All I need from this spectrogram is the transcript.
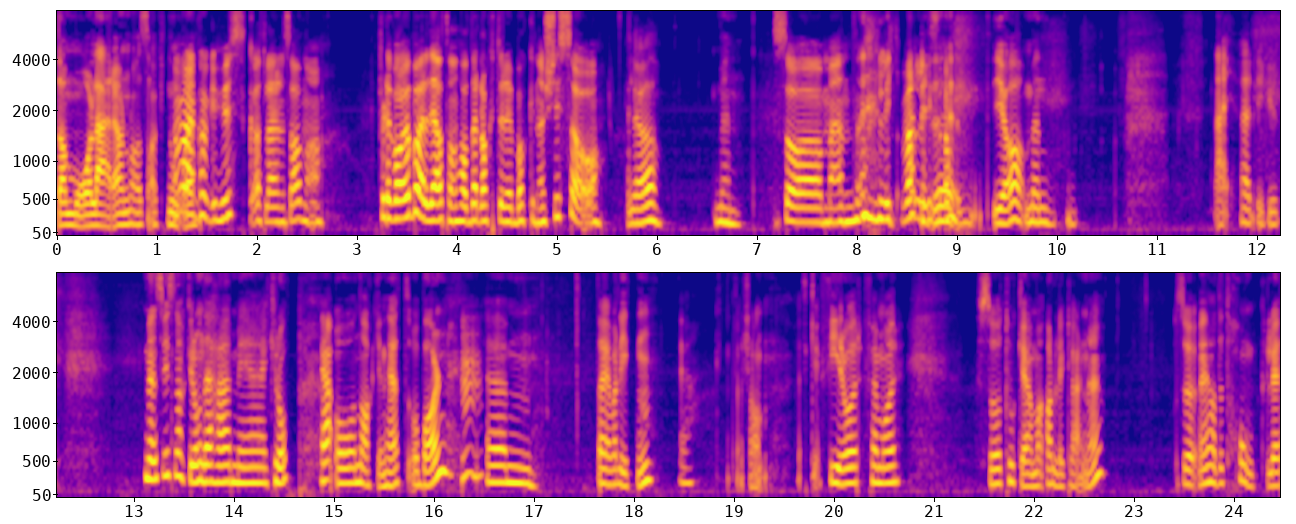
da må læreren ha sagt Men Ja, jeg kan ikke huske at læreren sa noe. For det var jo bare det at han hadde lagt henne i bakken og kyssa henne. Ja, men Så, men likevel, liksom. det, Ja, men Nei, herregud. Mens vi snakker om det her med kropp Ja. og nakenhet og barn Mm. um, Da jeg var liten, Ja. det var sånn, vet ikke, fire år, fem år, så tok jeg av meg alle klærne. Så jeg hadde et håndkle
